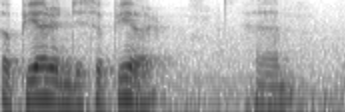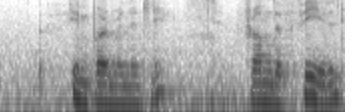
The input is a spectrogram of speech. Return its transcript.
appear and disappear um, impermanently from the field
